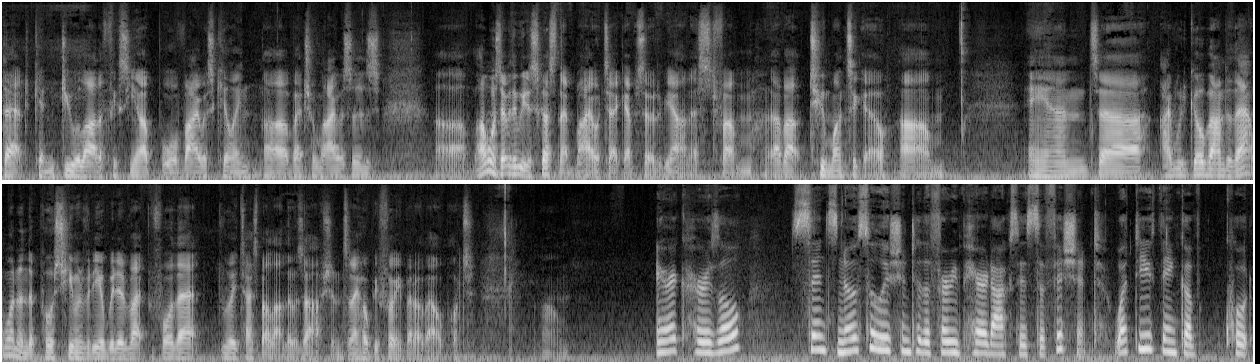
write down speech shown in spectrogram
that can do a lot of fixing up or virus killing, uh, retroviruses. Uh, almost everything we discussed in that biotech episode, to be honest, from about two months ago. Um, and uh, I would go down to that one and the post-human video we did right before that really talks about a lot of those options. And I hope you're feeling better about what. Um, Eric Herzl, since no solution to the Fermi paradox is sufficient, what do you think of quote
